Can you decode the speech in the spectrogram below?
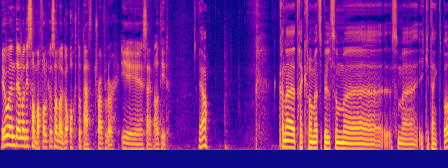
det er jo en del av de samme folka som har laga Octopath Traveler i senere tid. Ja. Kan jeg trekke frem et spill som, eh, som jeg ikke tenkte på,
